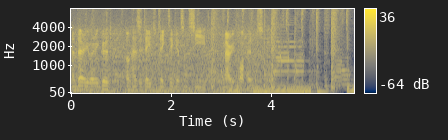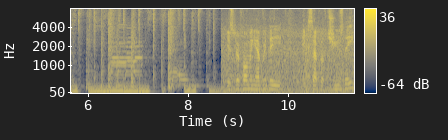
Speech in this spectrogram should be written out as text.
and very, very good, don't hesitate to take tickets and see Mary Poppins. It's performing every day except of Tuesday.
